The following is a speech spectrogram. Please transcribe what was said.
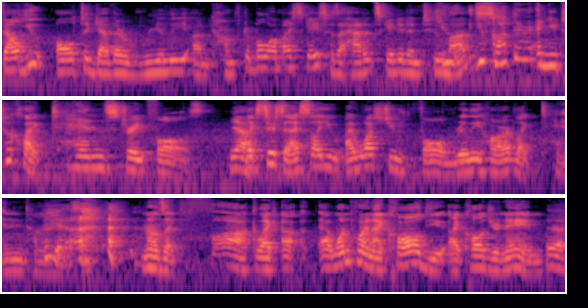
felt You- you altogether really uncomfortable on my skates because I hadn't skated in two you, months. you got there and you took like ten straight falls. yeah, Like seriously, I saw you. I watched you fall really hard, like ten times. yeah, And I was like, "Fuck!" Like uh, at one point, I called you. I called your name yeah.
